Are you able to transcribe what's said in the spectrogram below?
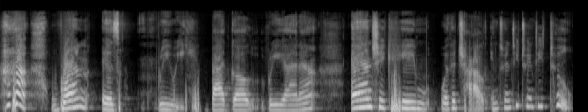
one is Riri, bad girl Rihanna, and she came with a child in 2022.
